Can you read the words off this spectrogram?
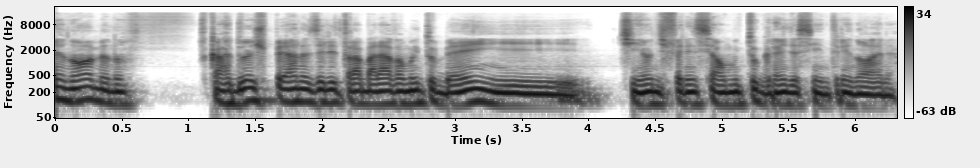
Fenômeno. Com as duas pernas ele trabalhava muito bem e tinha um diferencial muito grande assim entre nós, né?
